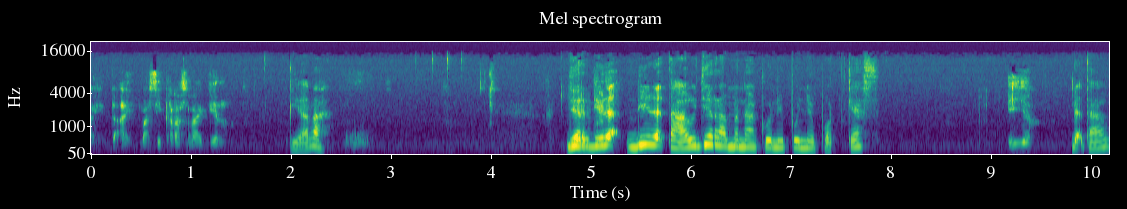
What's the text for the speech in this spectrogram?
Ay, masih keras ragil Iyalah. Jer, dia udah, dia udah tahu Jer ramen aku nih punya podcast. iya Udah tahu.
